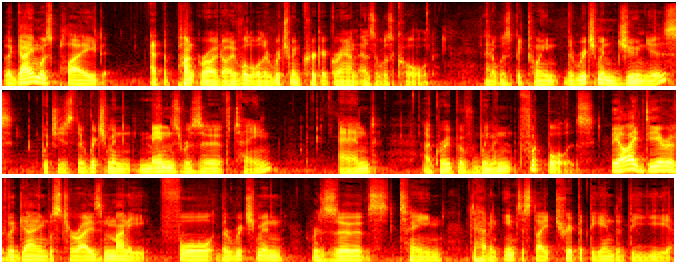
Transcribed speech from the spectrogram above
The game was played at the Punt Road Oval, or the Richmond Cricket Ground as it was called, and it was between the Richmond Juniors, which is the Richmond men's reserve team, and a group of women footballers. The idea of the game was to raise money for the Richmond reserves team to have an interstate trip at the end of the year.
